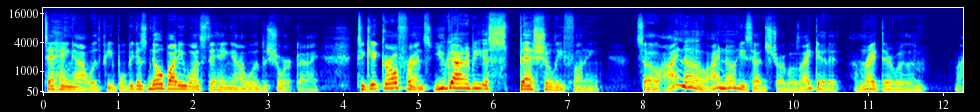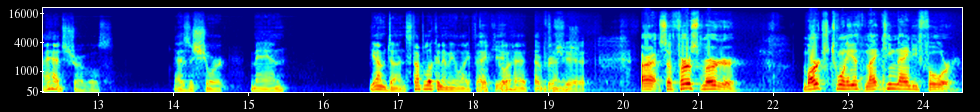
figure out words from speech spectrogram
to hang out with people because nobody wants to hang out with the short guy. To get girlfriends, you gotta be especially funny. So I know, I know he's had struggles. I get it. I'm right there with him. I had struggles as a short man. Yeah, I'm done. Stop looking at me like that. Thank you. Go ahead. I I'm appreciate finished. it. All right. So first murder, March twentieth, nineteen ninety four,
